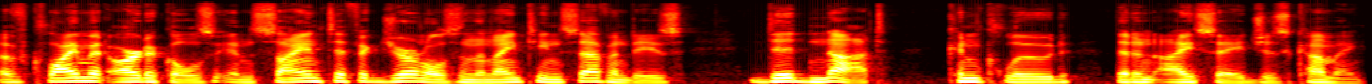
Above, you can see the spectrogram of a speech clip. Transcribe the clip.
of climate articles in scientific journals in the 1970s did not conclude that an ice age is coming.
